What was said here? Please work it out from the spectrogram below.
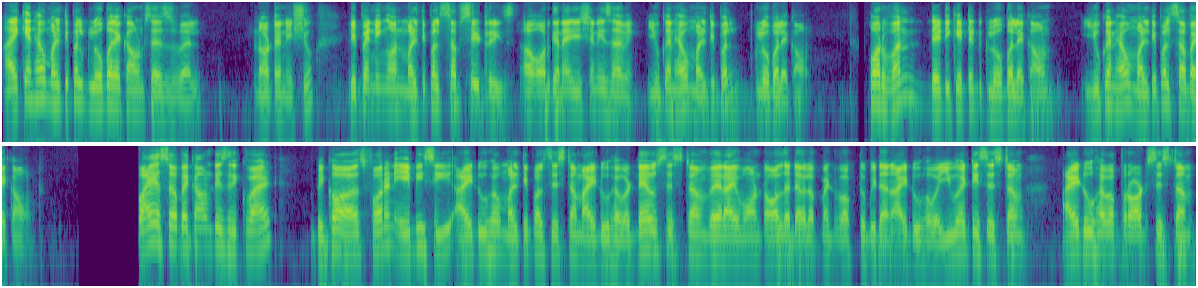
I can have multiple global accounts as well, not an issue depending on multiple subsidiaries a organization is having, you can have multiple global account. For one dedicated global account, you can have multiple sub account. Why a sub account is required? Because for an ABC, I do have multiple system. I do have a dev system where I want all the development work to be done. I do have a UAT system. I do have a prod system,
